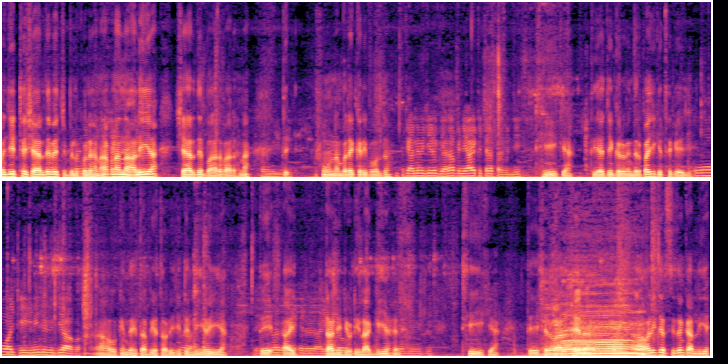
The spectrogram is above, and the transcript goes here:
ਮਜੀਠੇ ਸ਼ਹਿਰ ਦੇ ਵਿੱਚ ਬਿਲਕੁਲ ਹਨਾ ਆਪਣਾ ਨਾਲ ਹੀ ਆ ਸ਼ਹਿਰ ਦੇ ਬਾਹਰ-ਬਾਹਰ ਹਨਾ। ਹਾਂਜੀ ਵੀਰ ਤੇ ਫੋਨ ਨੰਬਰ ਇੱਕ ਵਾਰੀ ਬੋਲ ਦਿਓ। 9511 50 174 ਵੀਰ ਜੀ। ਠੀਕ ਆ ਤੇ ਅੱਜ ਗੁਰਵਿੰਦਰ ਭਾਜੀ ਕਿੱਥੇ ਗਏ ਜੀ? ਉਹ ਅੱਜ ਠੀਕ ਨਹੀਂ ਜੀ ਵੀਰ ਜੀ ਆਪ। ਆਹੋ ਕਹਿੰਦੇ ਸੀ ਤਬੀਅਤ ਥੋੜੀ ਜਿਹੀ ਢਿੱਲੀ ਹੋਈ ਆ। ਤੇ ਅੱਜ ਤੁਹਾਡੀ ਡਿਊਟੀ ਲੱਗ ਗਈ ਆ ਫਿਰ। ਠੀਕ ਆ ਤੇ ਸ਼ੁਰੂਆਤ ਫਿਰ ਆਹ ਵਾਲੀ ਜਰਸੀ ਤੋਂ ਕਰ ਲਈਏ।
